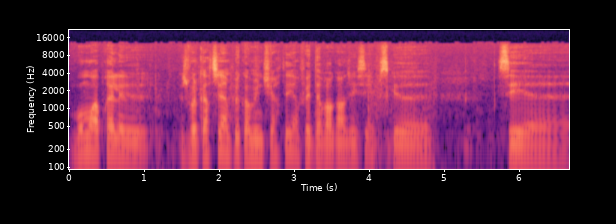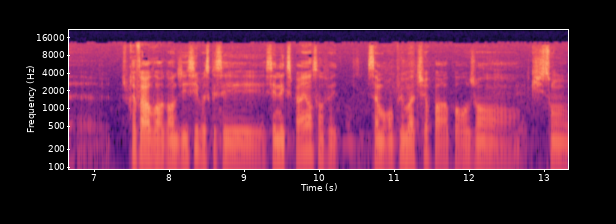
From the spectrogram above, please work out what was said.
Bon, moi, après, le- je vois le quartier un peu comme une fierté, en fait, d'avoir grandi ici, parce que c'est... euh, Je préfère avoir grandi ici parce que c'est une expérience, en fait. Ça me rend plus mature par rapport aux gens qui sont,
